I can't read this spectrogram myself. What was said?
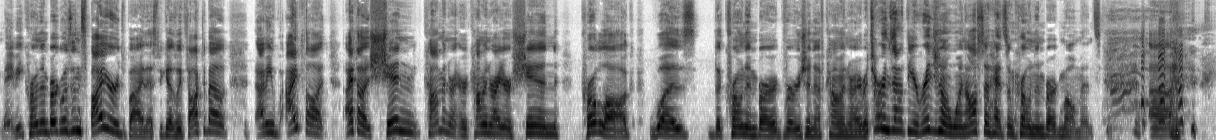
maybe Cronenberg was inspired by this because we've talked about I mean I thought I thought Shin Kamen or Kamen Rider Shin prologue was the Cronenberg version of Kamen Rider but turns out the original one also had some Cronenberg moments. Uh,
